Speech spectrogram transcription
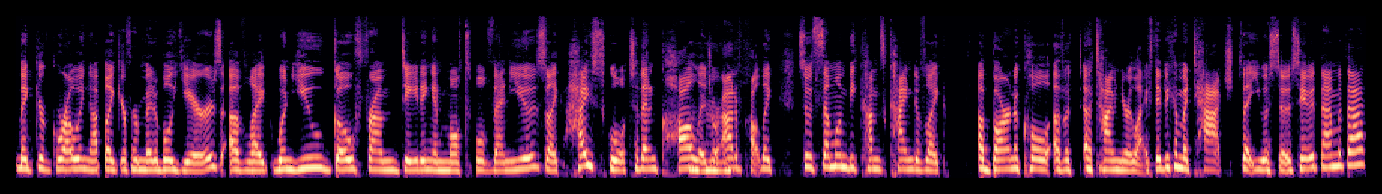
like you're growing up, like your formidable years of like when you go from dating in multiple venues, like high school to then college mm-hmm. or out of college. Like, so someone becomes kind of like a barnacle of a, a time in your life. They become attached that you associate with them with that.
